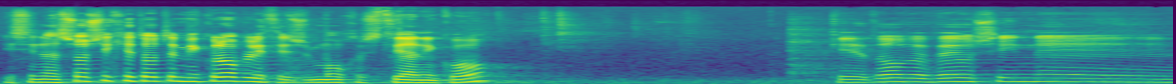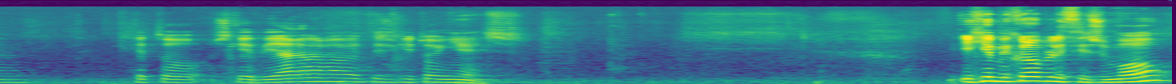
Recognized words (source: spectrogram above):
Η Συνασσός είχε τότε μικρό πληθυσμό χριστιανικό και εδώ βεβαίως είναι και το σχεδιάγραμμα με τις γειτονιές. Είχε μικρό πληθυσμό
